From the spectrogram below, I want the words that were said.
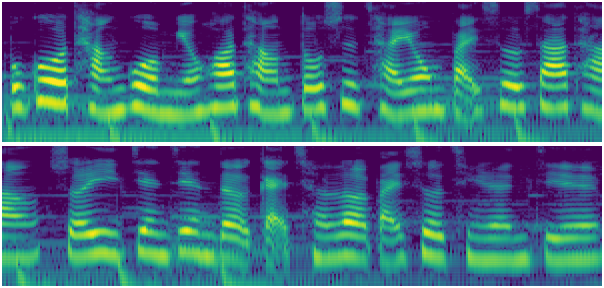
不过，糖果、棉花糖都是采用白色砂糖，所以渐渐的改成了白色情人节。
